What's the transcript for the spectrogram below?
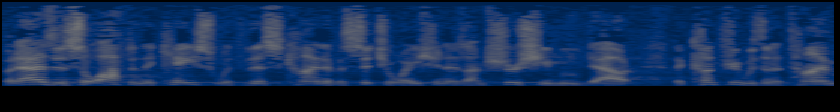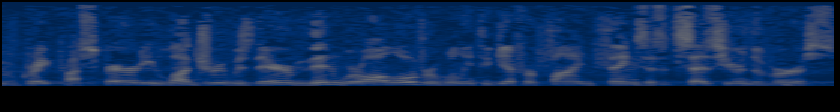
But as is so often the case with this kind of a situation, as I'm sure she moved out, the country was in a time of great prosperity, luxury was there, men were all over willing to give her fine things, as it says here in the verse.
